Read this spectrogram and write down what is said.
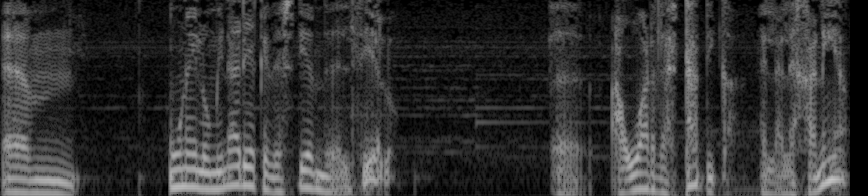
Em, una iluminaria que desciende del cielo, eh, aguarda estática en la lejanía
